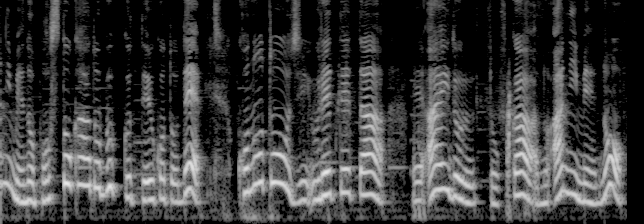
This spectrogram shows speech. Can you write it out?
ニメのポストカードブックっていうことでこの当時売れてたアイドルとかあのアニメの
